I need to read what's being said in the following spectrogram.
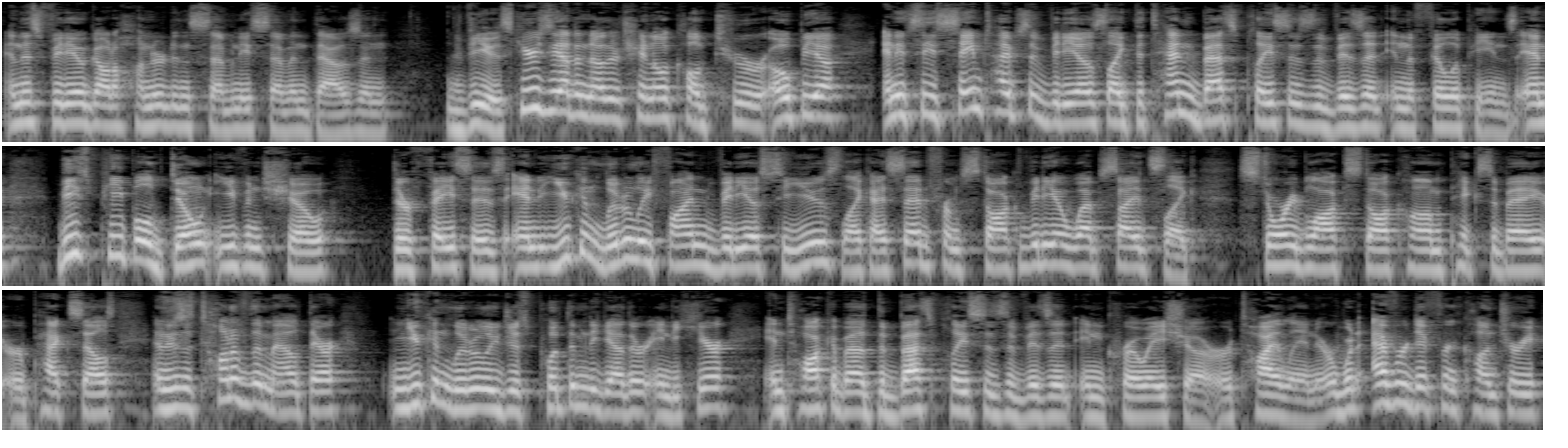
and this video got 177,000 views. Here's yet another channel called Touropia, and it's these same types of videos like the 10 best places to visit in the Philippines. And these people don't even show their faces, and you can literally find videos to use, like I said, from stock video websites like Storyblocks.com, Pixabay, or Pexels, and there's a ton of them out there, and you can literally just put them together into here and talk about the best places to visit in Croatia or Thailand or whatever different country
